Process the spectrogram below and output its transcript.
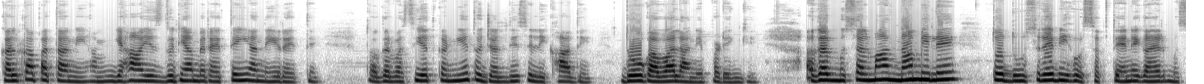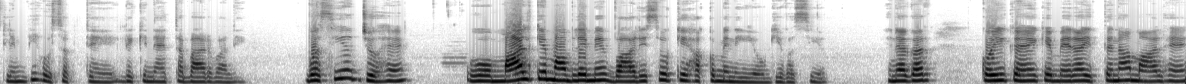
کل کا پتہ نہیں، ہم یہاں اس دنیا میں رہتے یا نہیں رہتے۔ تو اگر وسیعت کرنی ہے تو جلدی سے لکھا دیں، دو گواہ لانے پڑیں گے۔ اگر مسلمان نہ ملے تو دوسرے بھی ہو سکتے ہیں یعنی غیر مسلم بھی ہو سکتے ہیں، لیکن اعتبار والے۔ وسیعت جو ہے وہ مال کے معاملے میں وارثوں کے حق میں نہیں ہوگی وصیت یعنی اگر کوئی کہے کہ میرا اتنا مال ہے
